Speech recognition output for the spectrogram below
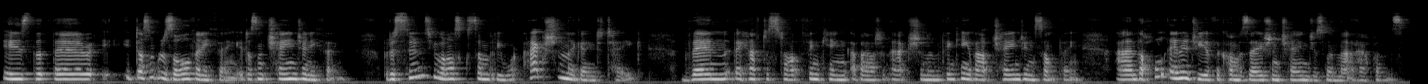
is that there it doesn't resolve anything, it doesn't change anything. But as soon as you ask somebody what action they're going to take, then they have to start thinking about an action and thinking about changing something. And the whole energy of the conversation changes when that happens.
